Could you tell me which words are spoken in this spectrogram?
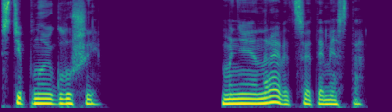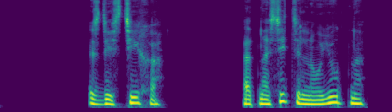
в степной глуши. Мне нравится это место. Здесь тихо, относительно уютно.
